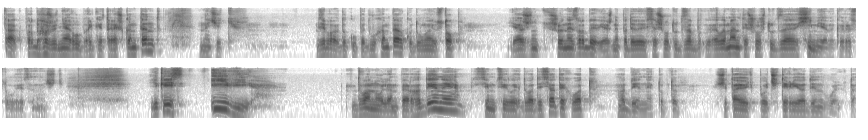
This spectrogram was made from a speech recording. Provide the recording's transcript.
Так, продовження рубрики треш-контент. Зібрав докупи 2 амперку, думаю, стоп. Я ж що не зробив, я ж не подивився, що тут за елементи, що ж тут за хімія використовується. Значить. Якийсь EV 2,0 ампер години, 7,2 Вт години. Тобто вважають по 4,1 вольта.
